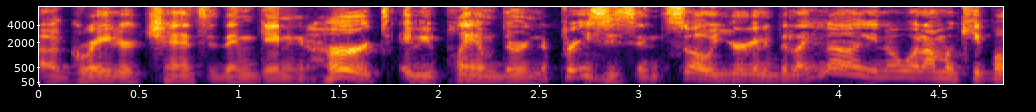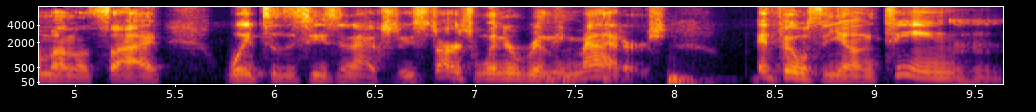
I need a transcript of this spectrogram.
a greater chance of them getting hurt if you play them during the preseason. So you're going to be like, no, you know what? I'm going to keep them on the side. Wait till the season actually starts when it really matters. If it was a young team, Mhm.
